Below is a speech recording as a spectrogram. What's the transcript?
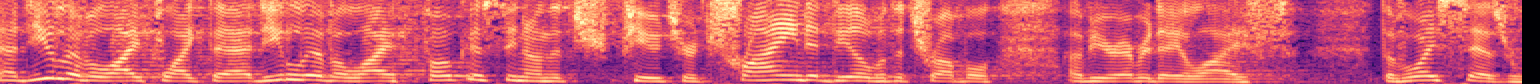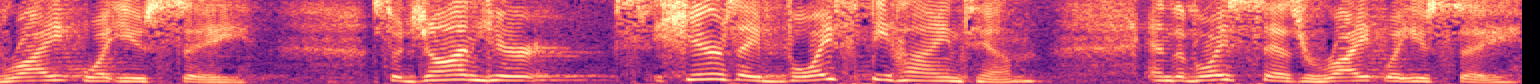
Now, do you live a life like that? Do you live a life focusing on the tr- future, trying to deal with the trouble of your everyday life? The voice says, Write what you see. So, John here hears a voice behind him, and the voice says, Write what you see.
